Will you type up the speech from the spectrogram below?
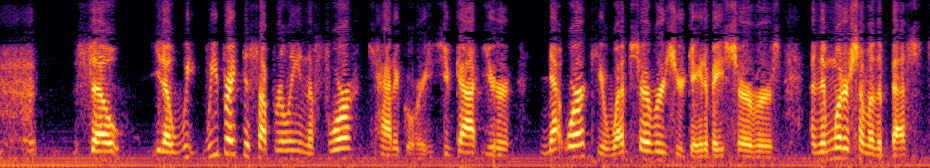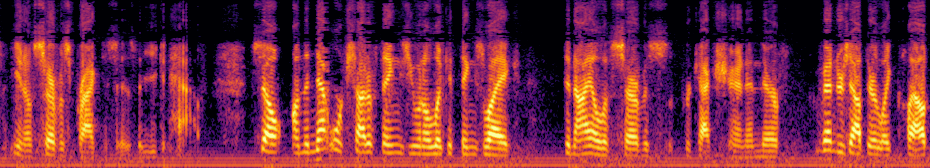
so, you know, we, we break this up really into four categories. You've got your network, your web servers, your database servers, and then what are some of the best, you know, service practices that you can have. So on the network side of things, you want to look at things like denial of service protection, and there are vendors out there like Cloud,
